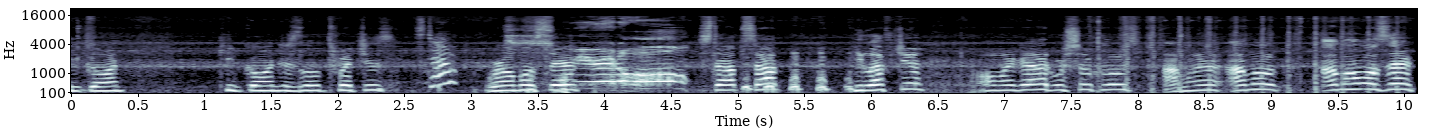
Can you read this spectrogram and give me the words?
Keep going. Keep going. Just little twitches. Stop. We're almost there. Stop, stop. He left you. Oh my god, we're so close. I'm gonna I'm a, I'm almost there.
